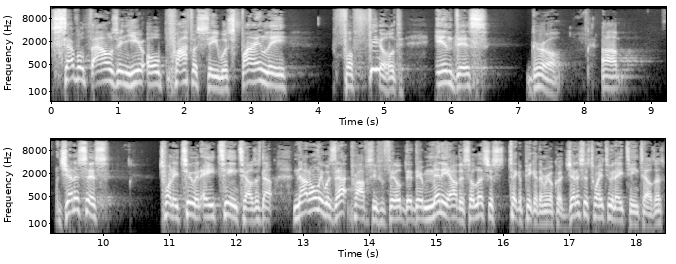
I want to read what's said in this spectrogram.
several thousand year old prophecy was finally fulfilled in this girl. Uh, Genesis 22 and 18 tells us. Now, not only was that prophecy fulfilled, there, are many others. So let's just take a peek at them real quick. Genesis 22 and 18 tells us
